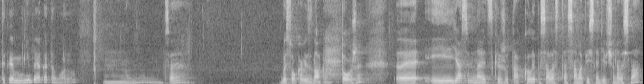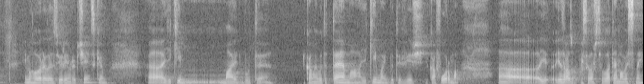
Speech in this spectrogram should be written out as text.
таким ніби як еталоном? Ну, це висока відзнака теж. Е, і я собі навіть скажу так, коли писалась та сама пісня Дівчина весна, і ми говорили з Юрієм Рибчинським, е, які мають бути, яка має бути тема, які мають бути вірші, яка форма. Е, я зразу попросила, щоб це була тема весни.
